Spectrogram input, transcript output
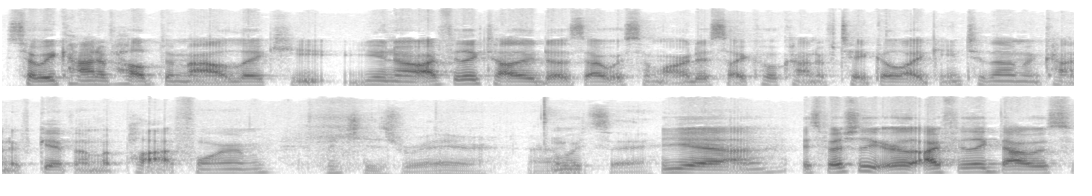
so we kind of helped him out. Like he, you know, I feel like Tyler does that with some artists. Like he'll kind of take a liking to them and kind of give them a platform, which is rare, I would say. Yeah, especially early. I feel like that was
